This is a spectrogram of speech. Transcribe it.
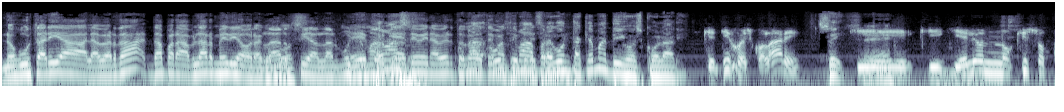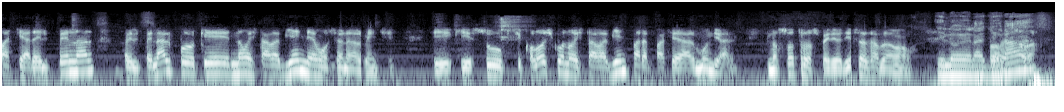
Nos gustaría, la verdad, da para hablar media hora claro, con vos. sí, hablar mucho eh, más. Porque deben haber tocado Una temas última pregunta, ¿qué más dijo Scolari? ¿Qué dijo Scolari? Sí. Que, que, que él no quiso patear el penal, el penal porque no estaba bien emocionalmente y que su psicológico no estaba bien para patear el mundial. Nosotros, periodistas, hablamos. ¿Y lo de las lloradas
